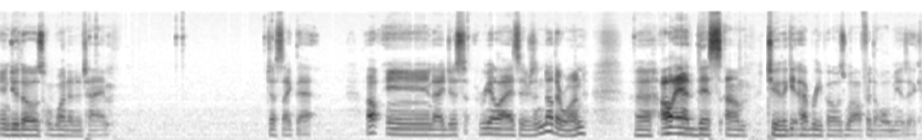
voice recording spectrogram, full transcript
and do those one at a time. Just like that. Oh, and I just realized there's another one. Uh, I'll add this um, to the GitHub repo as well for the hold music.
